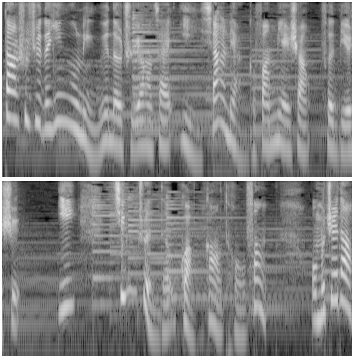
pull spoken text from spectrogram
大数据的应用领域呢，主要在以下两个方面上，分别是。一精准的广告投放，我们知道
